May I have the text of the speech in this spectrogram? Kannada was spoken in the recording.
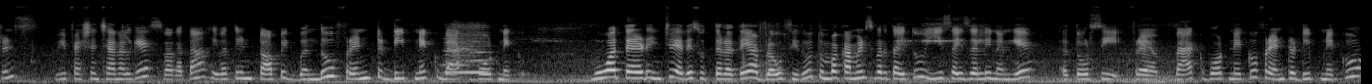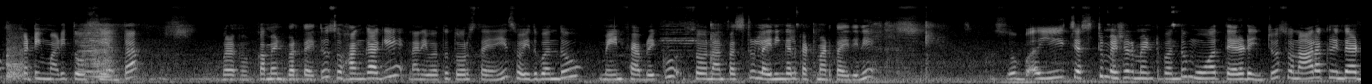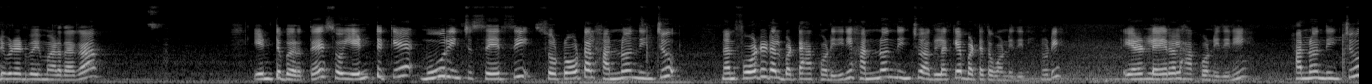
ಫ್ರೆಂಡ್ಸ್ ವಿ ಫ್ಯಾಷನ್ ಚಾನಲ್ಗೆ ಸ್ವಾಗತ. ಇವತ್ತಿನ ಟಾಪಿಕ್ ಬಂದು front deep neck back boat neck ಮೂವತ್ತೆರಡು ಇಂಚು ಎದೆ ಸುತ್ತಳತೆ, ಆ ಬ್ಲೌಸ್ ಇದು. ತುಂಬ ಕಮೆಂಟ್ಸ್ ಬರ್ತಾಯಿತ್ತು ಈ ಸೈಜಲ್ಲಿ ನನಗೆ ತೋರಿಸಿ, ಫ್ರೆ back boat neck front deep neck cutting ಮಾಡಿ ತೋರಿಸಿ ಅಂತ ಕಮೆಂಟ್ ಬರ್ತಾಯಿತ್ತು ಸೊ ಹಾಗಾಗಿ ನಾನು ಇವತ್ತು ತೋರಿಸ್ತಾ ಇದ್ದೀನಿ ಸೊ ಇದು ಬಂದು ಮೇನ್ ಫ್ಯಾಬ್ರಿಕ್ಕು ಸೊ ನಾನು ಫಸ್ಟು ಲೈನಿಂಗಲ್ಲಿ ಕಟ್ ಮಾಡ್ತಾ ಇದ್ದೀನಿ ಸೊ ಬ, ಈ ಚೆಸ್ಟ್ ಮೆಷರ್ಮೆಂಟ್ ಬಂದು ಮೂವತ್ತೆರಡು ಇಂಚು. ಸೊ ನಾಲ್ಕರಿಂದ ಡಿವೈಡೆಡ್ ಬೈ ಮಾಡಿದಾಗ ಎಂಟು ಬರುತ್ತೆ. ಸೊ ಎಂಟಕ್ಕೆ ಮೂರು ಇಂಚು ಸೇರಿಸಿ ಸೊ ಟೋಟಲ್ ಹನ್ನೊಂದು ಇಂಚು ನಾನು ಫೋಲ್ಡೆಡಲ್ಲಿ ಬಟ್ಟೆ ಹಾಕ್ಕೊಂಡಿದ್ದೀನಿ. ಹನ್ನೊಂದು ಇಂಚು ಅಗಲಕ್ಕೆ ಬಟ್ಟೆ ತೊಗೊಂಡಿದ್ದೀನಿ. ನೋಡಿ, ಎರಡು ಲೇಯರಲ್ಲಿ ಹಾಕ್ಕೊಂಡಿದ್ದೀನಿ. ಹನ್ನೊಂದು ಇಂಚು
